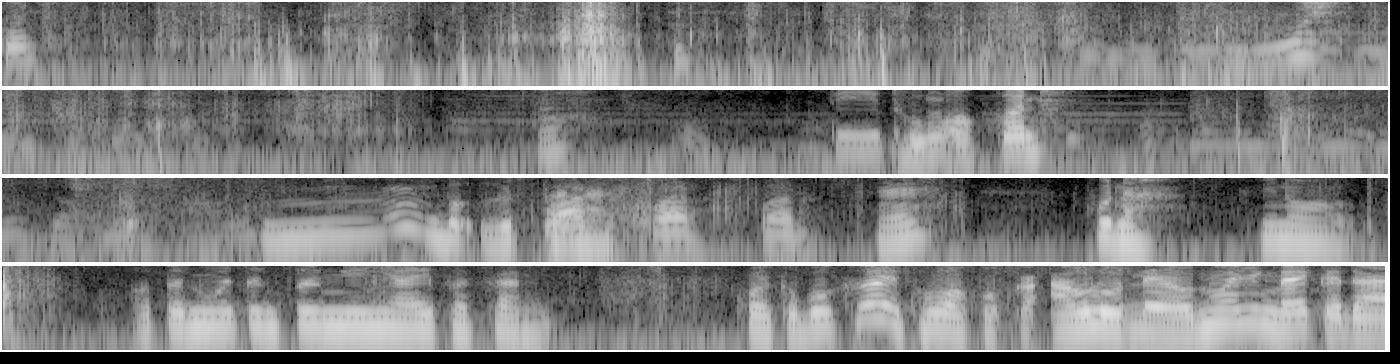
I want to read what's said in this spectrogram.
ก่อนโอ้ยเอาตีถุงออกก่อนอืมบ่อึดปะ Guarda, นะ guarda, guarda. เฮ้พูดน่ะ พี่น้อง เอาแตะนวยตึงๆใหญ่ๆผสันข่อยก็บ่เคยพ่อก็ก็เอาหลุดแล้วหนวยยังได้ก็ได้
